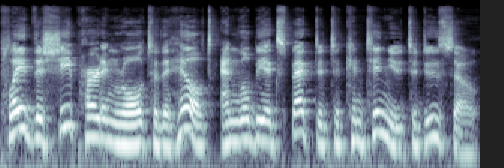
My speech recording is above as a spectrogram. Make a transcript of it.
played the sheep herding role to the hilt and will be expected to continue to do so.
